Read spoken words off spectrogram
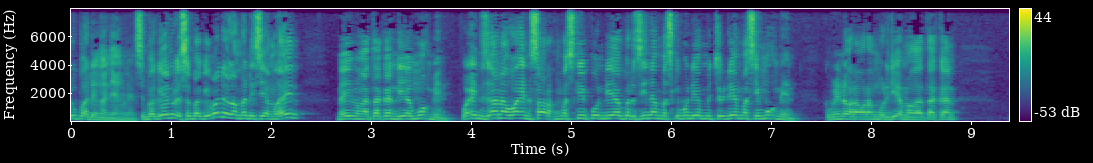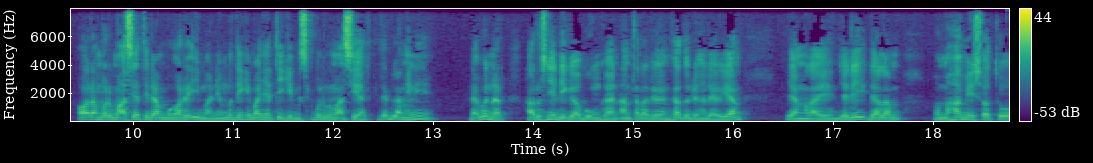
lupa dengan yang lain. Sebagian sebagaimana dalam hadis yang lain Nabi mengatakan dia mukmin. Wa in zana wa in sarak meskipun dia berzina meskipun dia mencuri dia masih mukmin. Kemudian orang-orang Murji'ah mengatakan orang bermaksiat tidak mempengaruhi iman. Yang penting imannya tinggi meskipun bermaksiat. Kita bilang ini tidak benar. Harusnya digabungkan antara dalil yang satu dengan dalil yang yang lain. Jadi dalam memahami suatu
